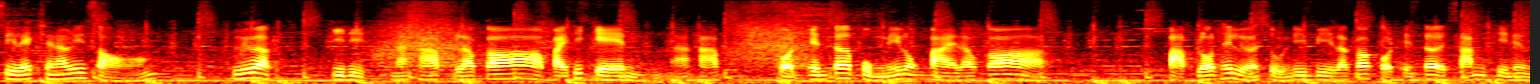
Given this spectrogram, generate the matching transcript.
select Channel ที่ 2 เลือก edit นะครับ แล้วก็ไปที่เกณฑ์นะครับ กด enter ปุ่มนี้ลงไปแล้วก็ปรับลดให้เหลือ 0 dB แล้วก็กด enter ซ้ำอีกทีหนึ่ง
